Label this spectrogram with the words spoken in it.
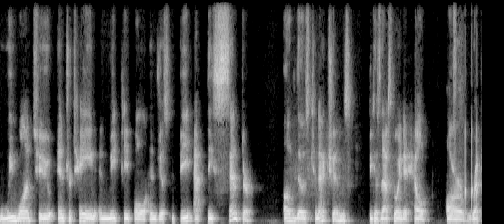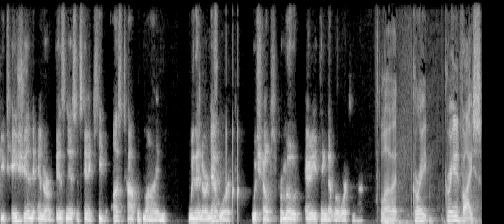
we want to entertain and meet people and just be at the center of those connections because that's going to help our reputation and our business. It's going to keep us top of mind within our network, which helps promote anything that we're working on. Love it. Great. Great advice.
